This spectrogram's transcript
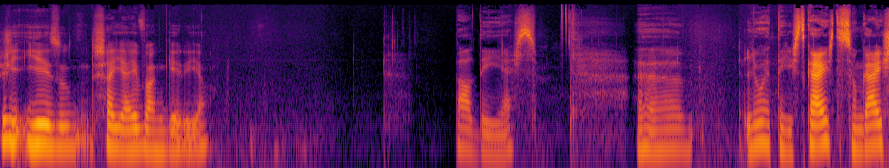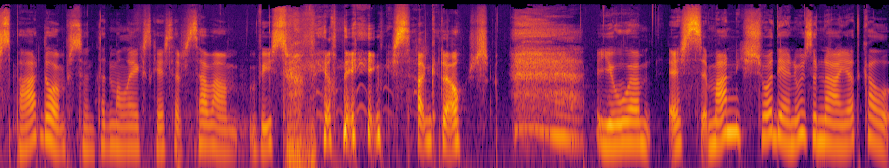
Jēzu šajā evangerijā. Paldies! Uh, ļoti skaistas un gaišas pārdomas, un tad man liekas, ka es ar savām visu pilnīgi sagraušu. Jo es, mani šodien uzrunāja atkal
